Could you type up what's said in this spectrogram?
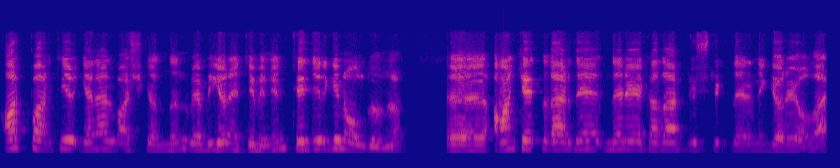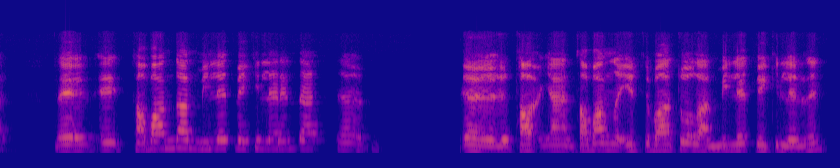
AK Parti Genel Başkanı'nın ve bir yönetiminin tedirgin olduğunu, e, anketlerde nereye kadar düştüklerini görüyorlar. E, e, tabandan milletvekillerinden e, e, ta, yani tabanla irtibatı olan milletvekillerinin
